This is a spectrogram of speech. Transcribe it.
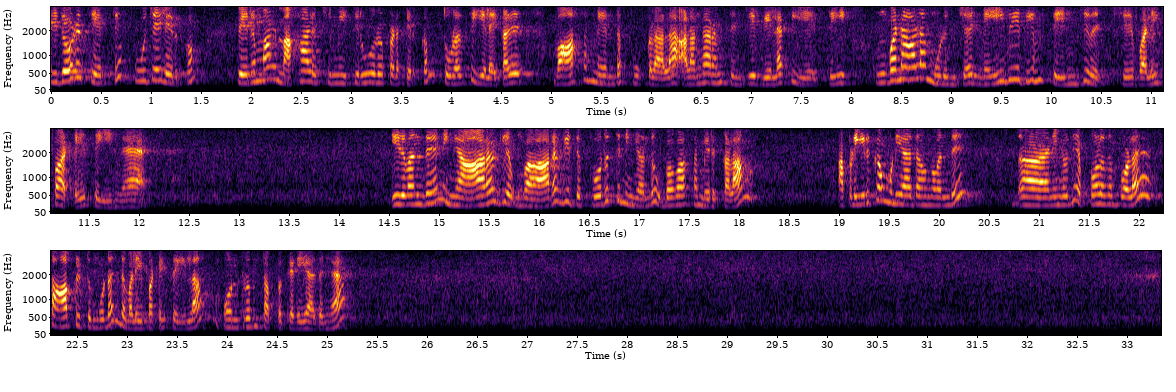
இதோடு சேர்த்து பூஜையில் இருக்கும் பெருமாள் மகாலட்சுமி திருவுருப்படத்திற்கும் துளசி இலைகள் வாசம் நேர்ந்த பூக்களால் அலங்காரம் செஞ்சு விளக்கு ஏற்றி உங்களால் முடிஞ்ச நெய்வேத்தியம் செஞ்சு வச்சு வழிபாட்டை செய்யுங்க. இது வந்து நீங்கள் ஆரோக்கிய உங்கள் ஆரோக்கியத்தை பொறுத்து நீங்கள் வந்து உபவாசம் இருக்கலாம். அப்படி இருக்க முடியாதவங்க வந்து நீங்கள் வந்து எப்பொழுதும் போல் சாப்பிட்டுட்டும் கூட இந்த வழிபாட்டை செய்யலாம். ஒன்றும் தப்பு கிடையாதுங்க.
